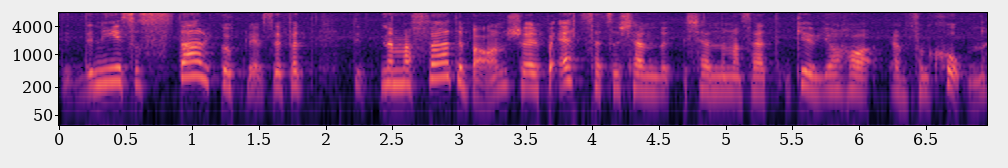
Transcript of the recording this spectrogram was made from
den är så stark upplevelse. För det, när man föder barn så är det på ett sätt så känner, känner man så att gud, jag har en funktion.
